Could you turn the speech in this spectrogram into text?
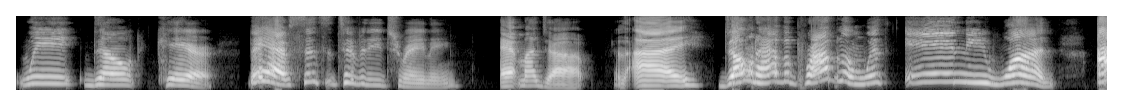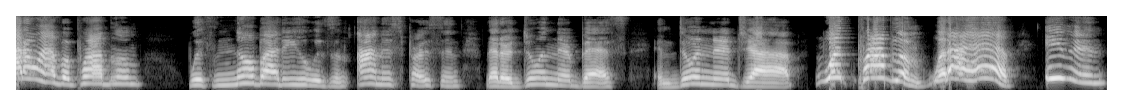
We don't care. They have sensitivity training at my job, and I don't have a problem with anyone. I don't have a problem with nobody who is an honest person that are doing their best and doing their job. What problem would I have? Even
